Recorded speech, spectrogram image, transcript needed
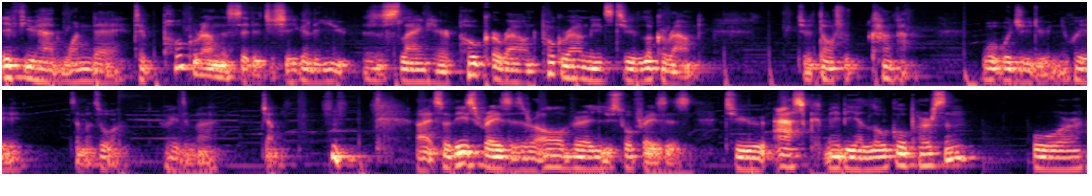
If you had one day to poke around the city，这是一个俚语，this is slang here. Poke around. Poke around means to look around. 就到处看看。What would you do？你会怎么做？会怎么整？Alright, so these phrases are all very useful phrases to ask maybe a local person or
